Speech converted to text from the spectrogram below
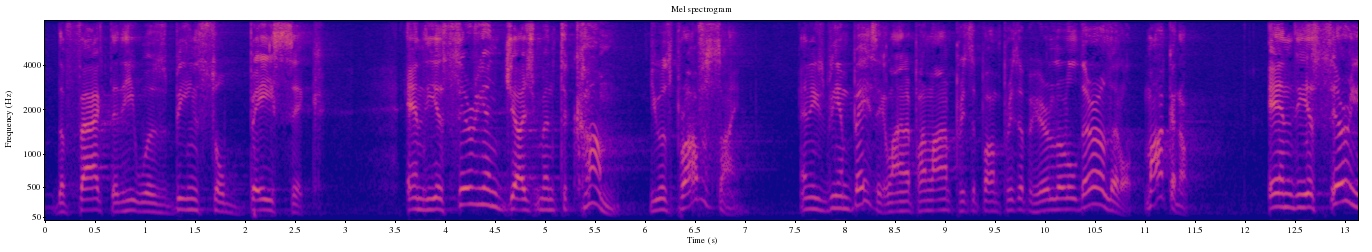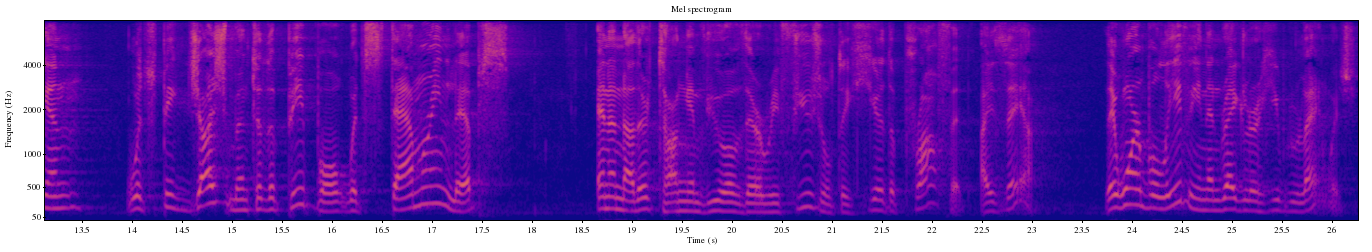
the fact that he was being so basic, and the Assyrian judgment to come. He was prophesying, and he's being basic, line upon line, precept upon precept, here a little, there a little, mocking them. And the Assyrian would speak judgment to the people with stammering lips and another tongue in view of their refusal to hear the prophet Isaiah. They weren't believing in regular Hebrew language.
